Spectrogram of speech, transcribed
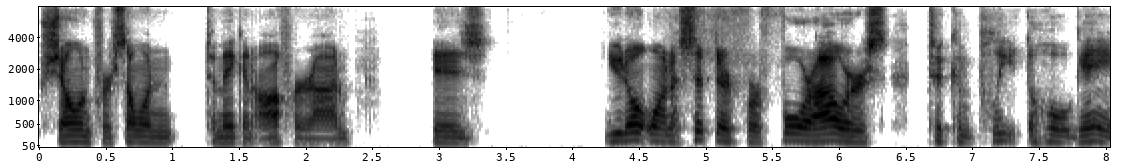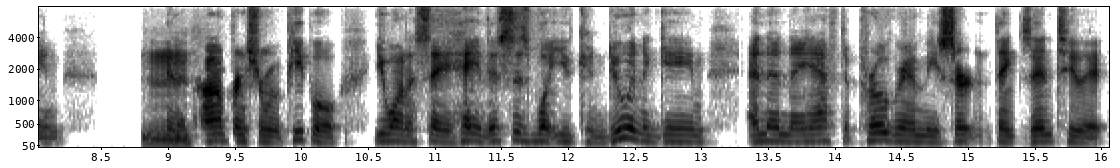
shown for someone to make an offer on is you don't want to sit there for 4 hours to complete the whole game in a mm, conference room with people, you want to say, hey, this is what you can do in the game. And then they have to program these certain things into it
